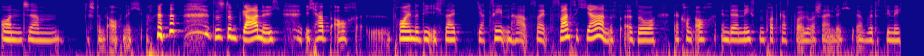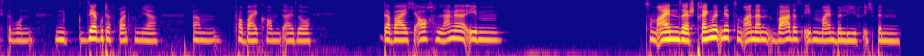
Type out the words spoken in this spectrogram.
Und ähm, das stimmt auch nicht. das stimmt gar nicht. Ich habe auch äh, Freunde, die ich seit Jahrzehnten habe, seit 20 Jahren. Das, also da kommt auch in der nächsten Podcast-Folge wahrscheinlich, äh, wird es die nächste, wo ein, ein, sehr guter Freund von mir ähm, vorbeikommt. Also da war ich auch lange eben zum einen sehr streng mit mir, zum anderen war das eben mein Belief. Ich bin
